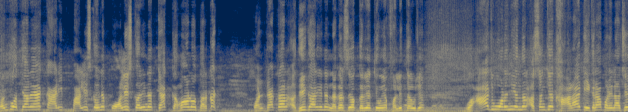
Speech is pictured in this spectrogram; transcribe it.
પરંતુ અત્યારે કાળી પાલિશ કરીને, પોલિશ કરીને ક્યાંક કમાવાનો તરકટ કોન્ટ્રાક્ટર, અધિકારી અને નગરસેવક કરી તેવું અહીંયા ફલિત થયું છે. આ જ વોર્ડની અંદર અસંખ્ય ખાડા, ટેકરા પડેલા છે.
